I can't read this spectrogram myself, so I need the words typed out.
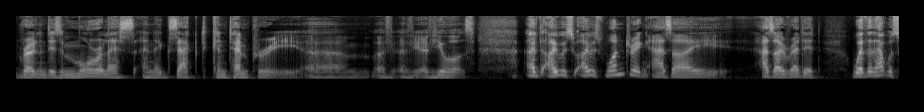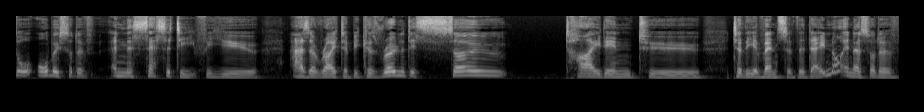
Roland is more or less an exact contemporary um, of, of, of, yours, and I was I was wondering as I as I read it whether that was almost sort of a necessity for you as a writer, because Roland is so tied into to the events of the day, not in a sort of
